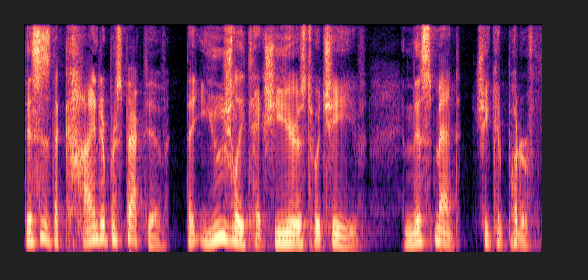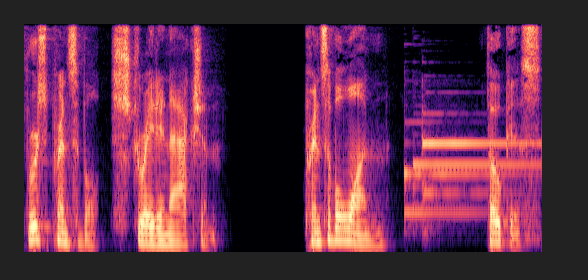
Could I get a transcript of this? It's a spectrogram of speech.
This is the kind of perspective that usually takes years to achieve, and this meant she could put her first principle straight in action. Principle one focus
